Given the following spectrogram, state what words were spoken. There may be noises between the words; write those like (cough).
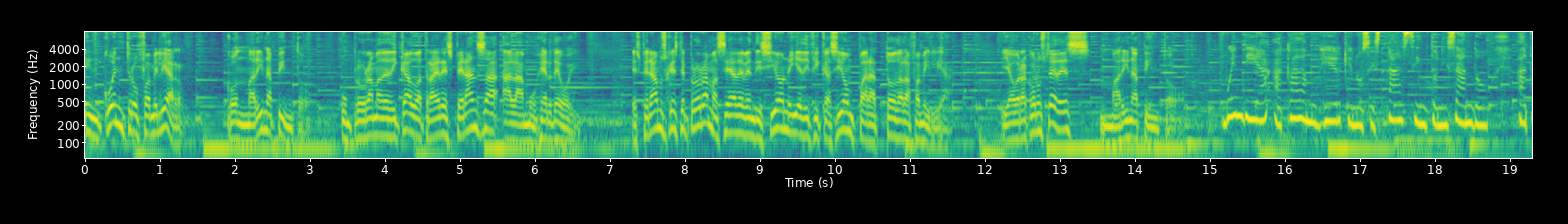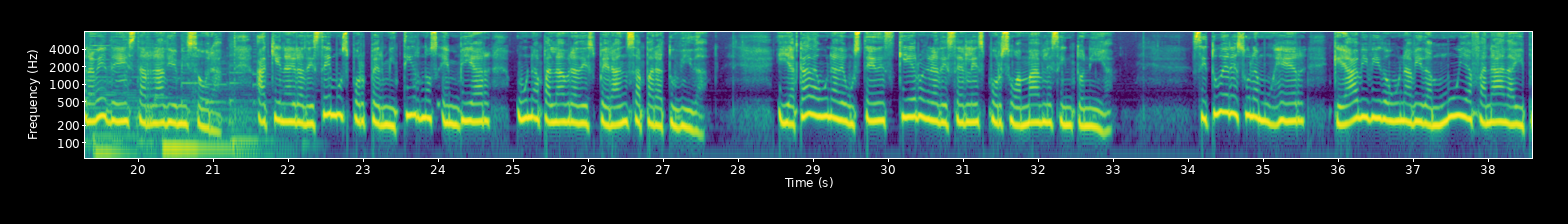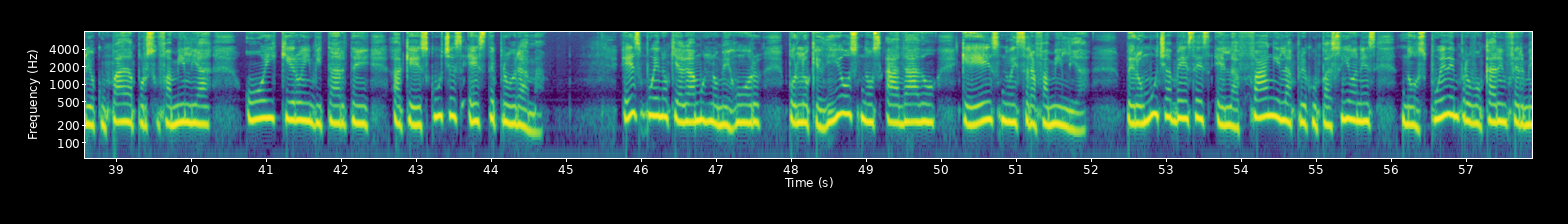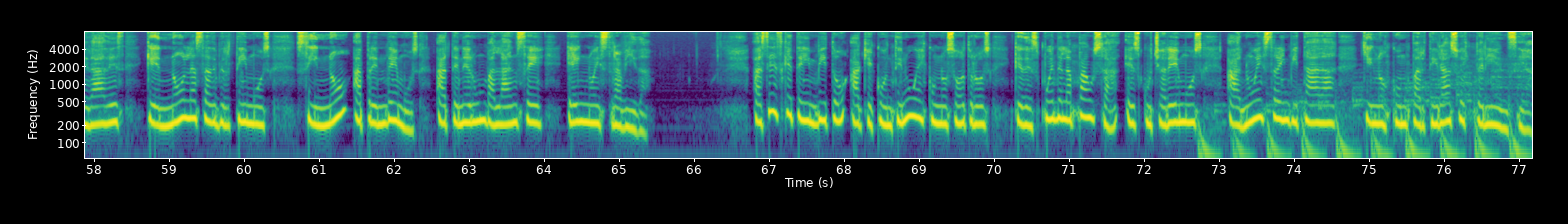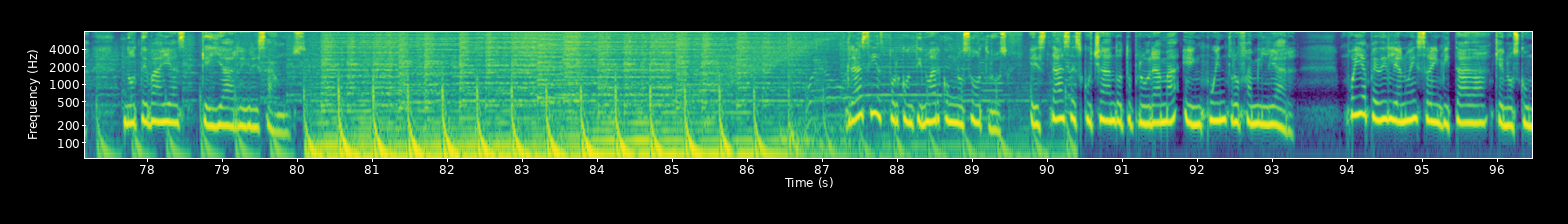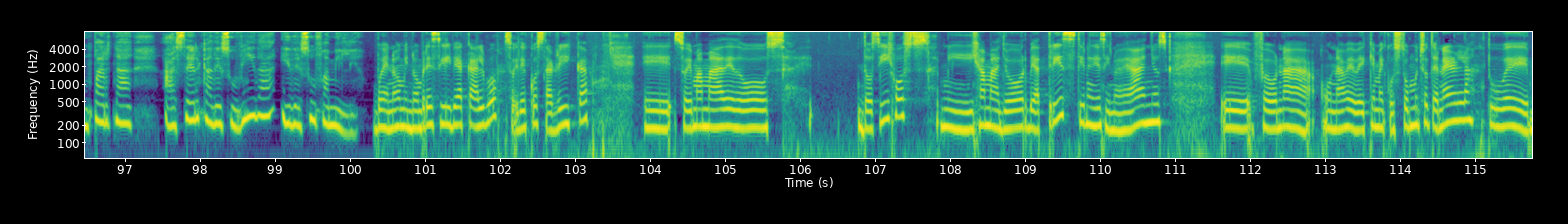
Encuentro Familiar con Marina Pinto, un programa dedicado a traer esperanza a la mujer de hoy. Esperamos que este programa sea de bendición y edificación para toda la familia. Y ahora con ustedes, Marina Pinto. Buen día a cada mujer que nos está sintonizando a través de esta radioemisora, a quien agradecemos por permitirnos enviar una palabra de esperanza para tu vida. Y a cada una de ustedes quiero agradecerles por su amable sintonía. Si tú eres una mujer que ha vivido una vida muy afanada y preocupada por su familia, hoy quiero invitarte a que escuches este programa. Es bueno que hagamos lo mejor por lo que Dios nos ha dado, que es nuestra familia, pero muchas veces el afán y las preocupaciones nos pueden provocar enfermedades que no las advertimos si no aprendemos a tener un balance en nuestra vida. Así es que te invito a que continúes con nosotros, que después de la pausa escucharemos a nuestra invitada, quien nos compartirá su experiencia. No te vayas, que ya regresamos. Gracias por continuar con nosotros. Estás escuchando tu programa Encuentro Familiar. Voy a pedirle a nuestra invitada que nos comparta acerca de su vida y de su familia. Bueno, mi nombre es Silvia Calvo, soy de Costa Rica, eh, soy mamá de dos, dos hijos, mi hija mayor Beatriz tiene 19 años, eh, fue una, una bebé que me costó mucho tenerla, tuve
